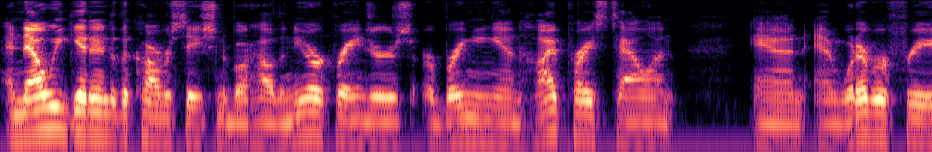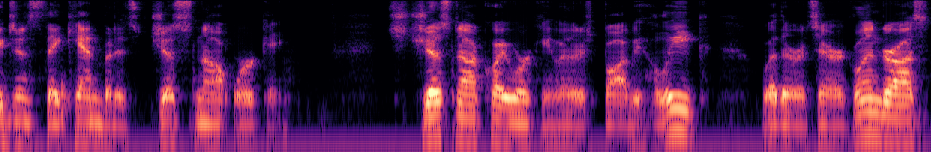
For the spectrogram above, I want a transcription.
And now we get into the conversation about how the New York Rangers are bringing in high priced talent and and whatever free agents they can but it's just not working. It's just not quite working whether it's Bobby Holik whether it's Eric Lindros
